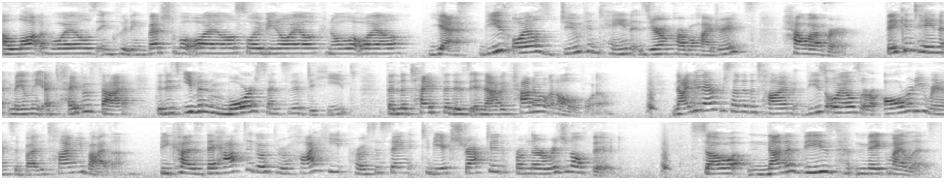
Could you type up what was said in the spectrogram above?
a lot of oils, including vegetable oil, soybean oil, canola oil. Yes, these oils do contain zero carbohydrates. However, they contain mainly a type of fat that is even more sensitive to heat than the type that is in avocado and olive oil. 99% of the time, these oils are already rancid by the time you buy them because they have to go through high heat processing to be extracted from their original food. So none of these make my list.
